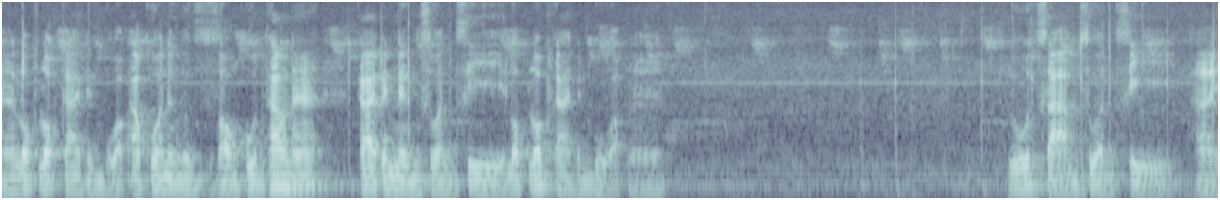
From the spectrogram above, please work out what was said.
นะลบลบกลายเป็นบวก เอาขั้ว1ส่วน2คูณเข้านะ กลายเป็น1ส่วน4ลบลบกลายเป็นบวกนะรูท3ส่วน4 i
